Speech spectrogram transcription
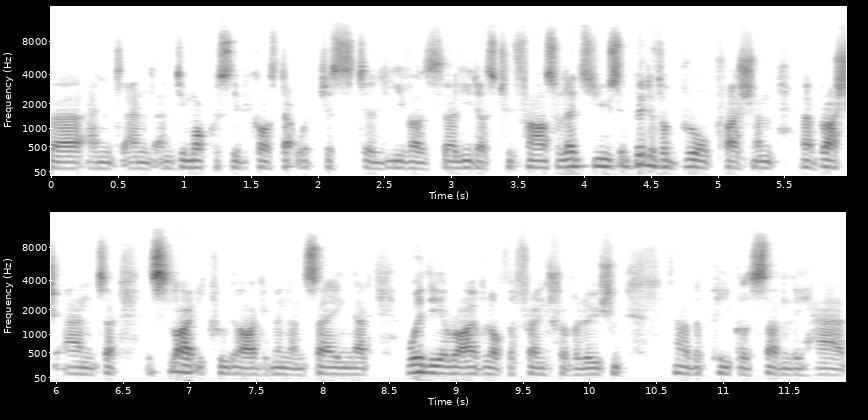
uh, and, and, and democracy because that would just uh, leave us, uh, lead us too far. So let's use a bit of a broad brush and, brush and a slightly crude argument and saying that with the arrival of the French Revolution, the people suddenly had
